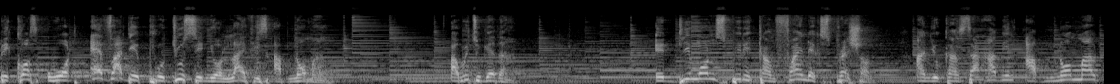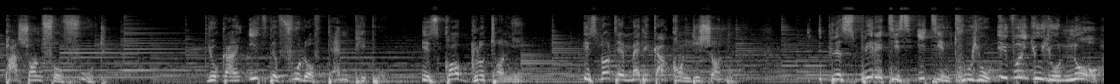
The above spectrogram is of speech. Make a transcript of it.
because whatever they produce in your life is abnormal. Are we together? A demon spirit can find expression and you can start having abnormal passion for food. You can eat the food of 10 people. It's called gluttony. It's not a medical condition. The spirit is eating through you. Even you you know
